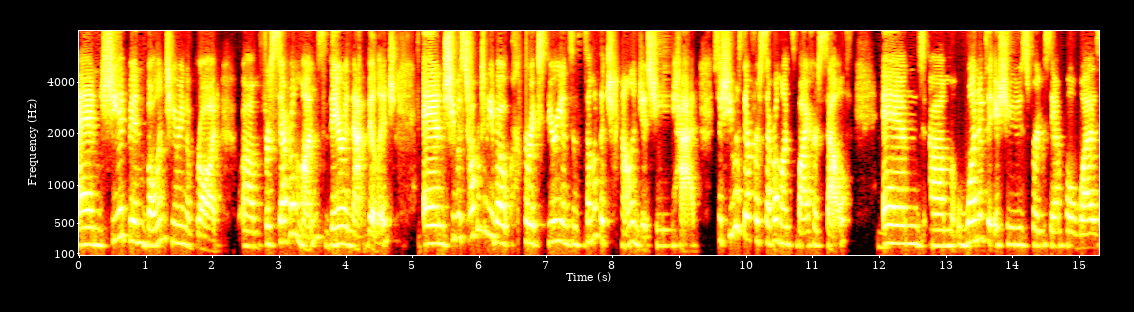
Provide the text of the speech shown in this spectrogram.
and she had been volunteering abroad um, for several months there in that village. And she was talking to me about her experience and some of the challenges she had. So she was there for several months by herself. Mm. And um, one of the issues, for example, was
